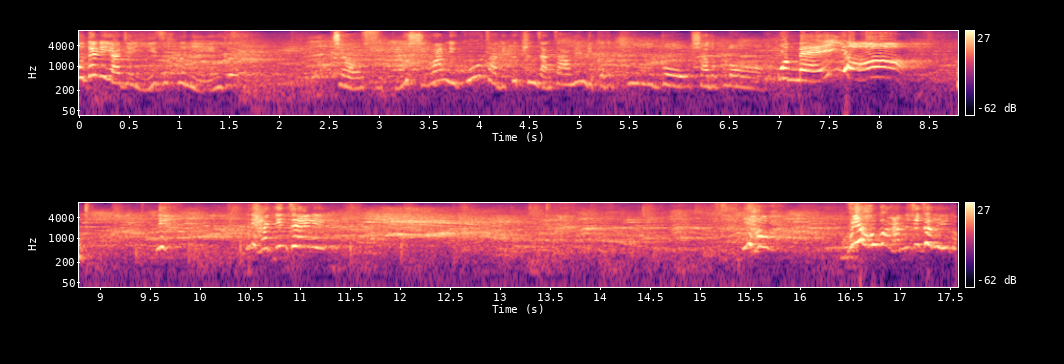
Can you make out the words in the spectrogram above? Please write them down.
我对你要求一直很严格，就是不希望你过早的去品尝早恋的这个苦果，晓得不咯？我没有。你你还顶嘴你？以后不要和我男的去找你一个，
